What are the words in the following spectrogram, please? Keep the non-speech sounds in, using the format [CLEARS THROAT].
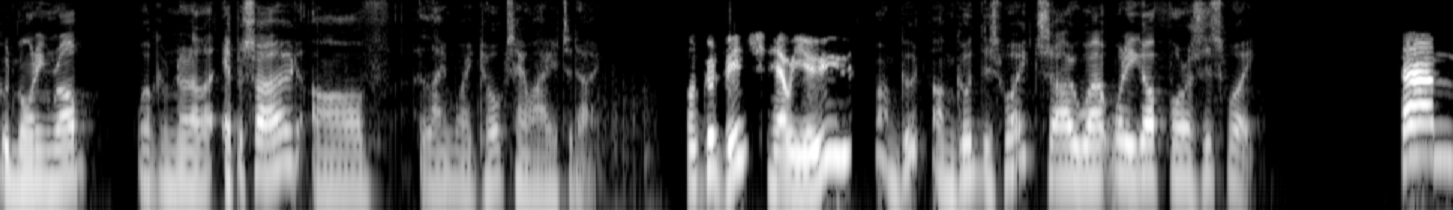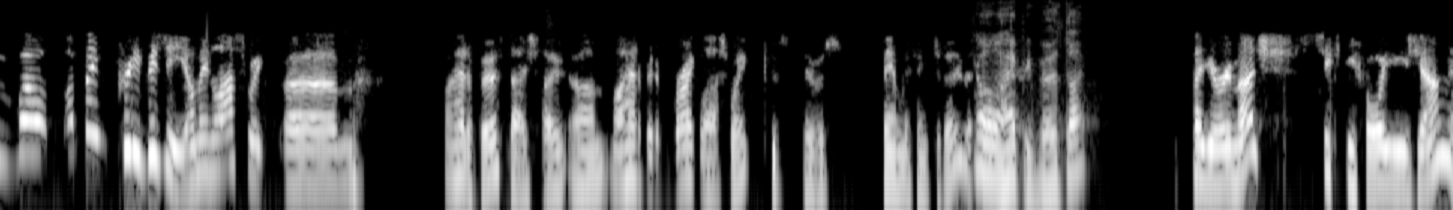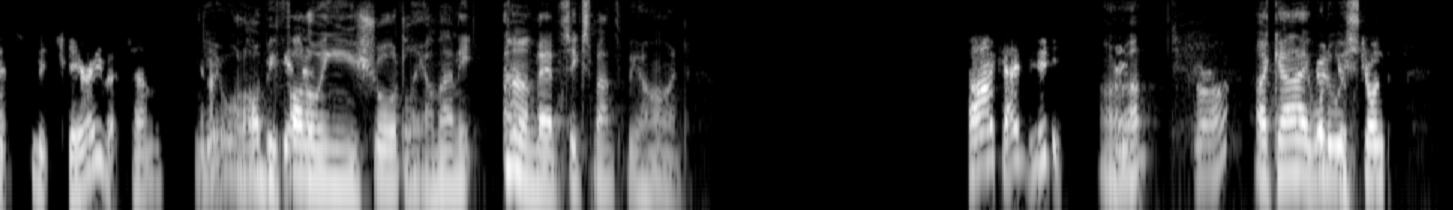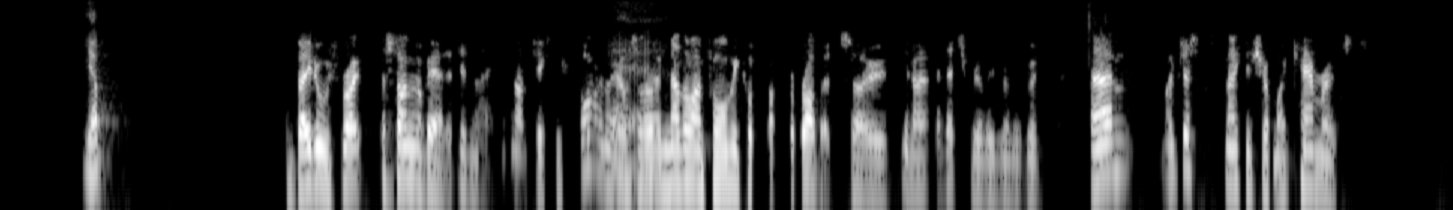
Good morning, Rob. Welcome to another episode of Laneway Talks. How are you today? I'm good, Vince. How are you? I'm good. I'm good this week. So, uh, what do you got for us this week? Um, well, I've been pretty busy. I mean, last week um, I had a birthday, so um, I had a bit of a break last week because there was family thing to do. But Oh, happy birthday. thank you very much. 64 years young. That's a bit scary, but um, you know, Yeah, well, I'll be following you shortly. I'm only [CLEARS THROAT] about six months behind. Oh, okay, beauty. All right. All right. Okay, what do we. Joined Yep. the Beatles wrote a song about it, didn't they? I'm 64, and they also wrote another one for me called Dr. Robert. So, you know, that's really, really good. Um, I'm just making sure my camera's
